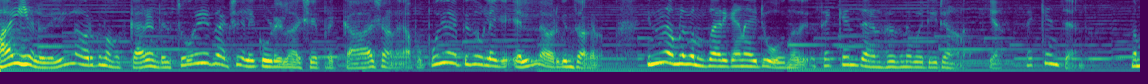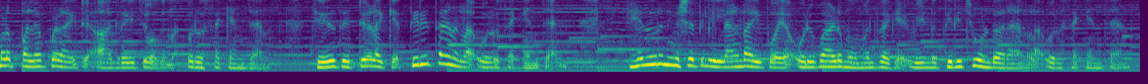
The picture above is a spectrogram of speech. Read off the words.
ഹായ് ഹലോ എല്ലാവർക്കും നമസ്കാരമുണ്ട്. സ്റ്റോറി ചെയ്ത അക്ഷയയിലേക്ക് കൂടെയുള്ള അക്ഷയ പ്രകാശാണ്. അപ്പോൾ പുതിയ എപ്പിസോഡിലേക്ക് എല്ലാവർക്കും സ്വാഗതം. ഇന്ന് നമ്മൾ സംസാരിക്കാനായിട്ട് പോകുന്നത് സെക്കൻഡ് ചാൻസസിനെ പറ്റിയിട്ടാണ്. യെസ് സെക്കൻഡ് ചാൻസസ് നമ്മൾ പലപ്പോഴായിട്ട് ആഗ്രഹിച്ചു പോകുന്ന ഒരു സെക്കൻഡ് ചാൻസ് ചെയ്ത തെറ്റുകളൊക്കെ തിരുത്താനുള്ള ഒരു സെക്കൻഡ് ചാൻസ് ഏതൊരു നിമിഷത്തിൽ ഇല്ലാണ്ടായി പോയ ഒരുപാട് മൊമെന്റ്സൊക്കെ വീണ്ടും തിരിച്ചു കൊണ്ടുവരാനുള്ള ഒരു സെക്കൻഡ് ചാൻസ്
